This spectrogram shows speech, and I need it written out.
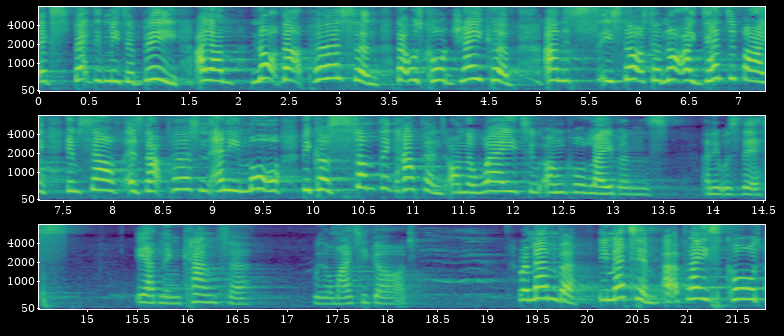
expected me to be. I am not that person that was called Jacob. And he starts to not identify himself as that person anymore because something happened on the way to Uncle Laban's. And it was this he had an encounter with Almighty God. Remember, he met him at a place called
